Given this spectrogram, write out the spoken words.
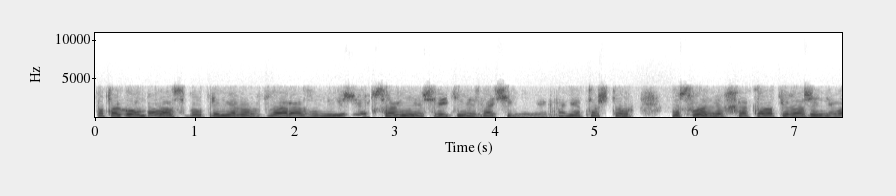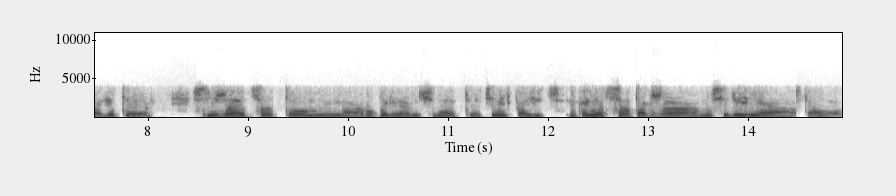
по торговому балансу был примерно в два раза ниже в сравнении с летними значениями. Понятно, что в условиях, когда предложение валюты снижается, то рубль начинает терять позиции. Наконец, также население стало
